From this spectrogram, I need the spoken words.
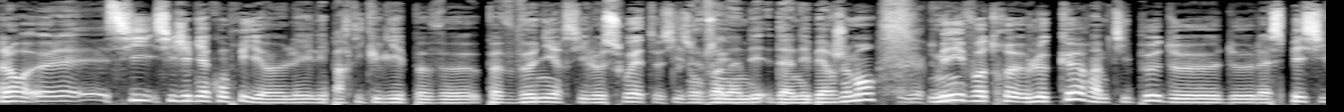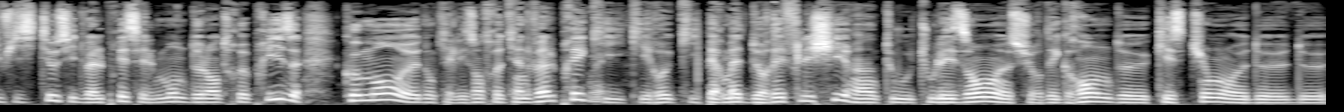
Alors, euh, si, si j'ai bien compris, euh, les, les particuliers peuvent, euh, peuvent venir s'ils le souhaitent, s'ils ont Tout besoin d'un hébergement. Exactement. Mais votre le cœur un petit peu de, de la spécificité aussi de Valpré, c'est le monde de l'entreprise. Comment euh, donc il y a les entretiens de Valpré qui qui, qui permettent de réfléchir hein, tous tous les ans euh, sur des grandes questions de de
